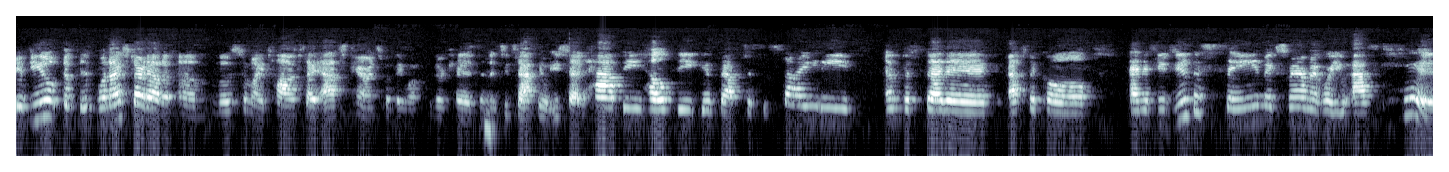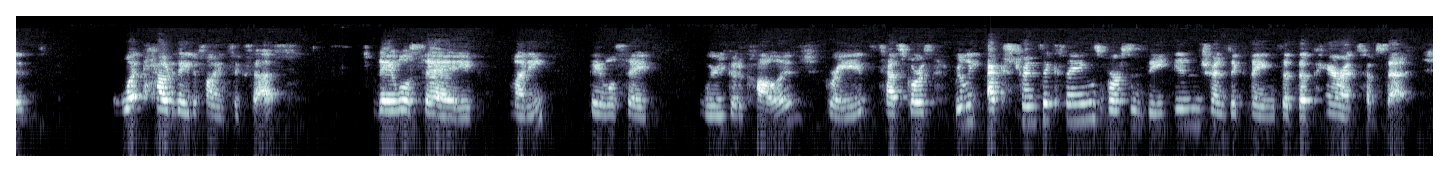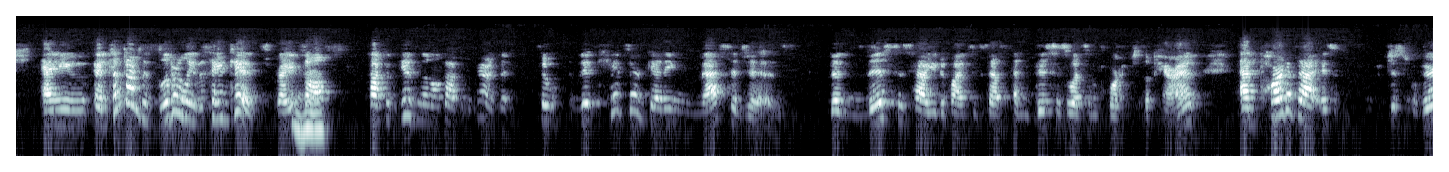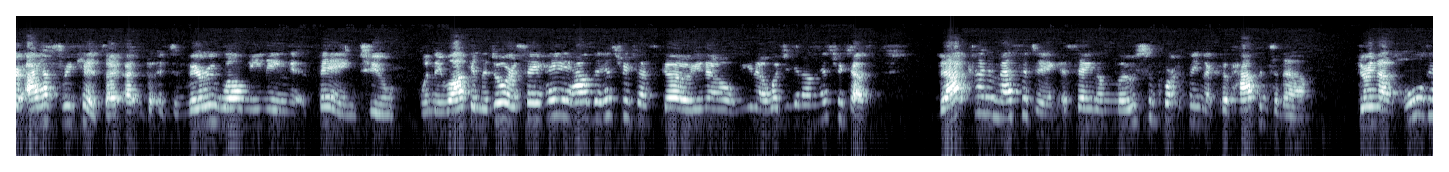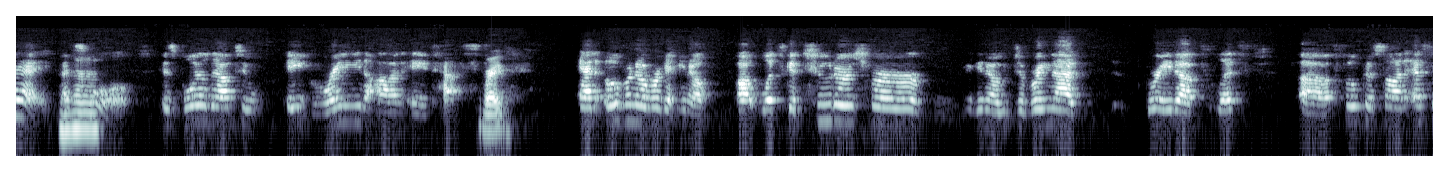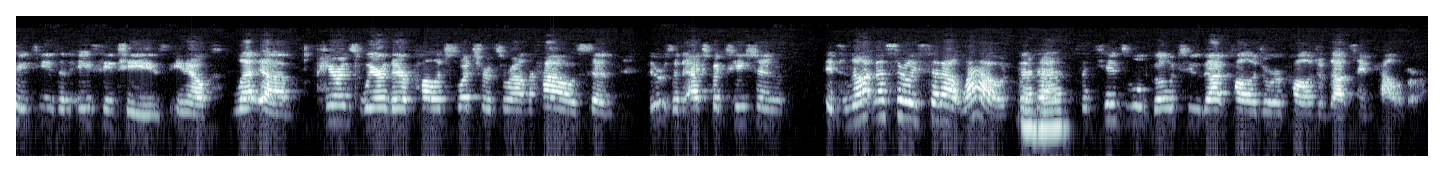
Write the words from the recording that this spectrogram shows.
if you, if, if, when I start out, um, most of my talks, I ask parents what they want for their kids, and it's exactly what you said: happy, healthy, give back to society, empathetic, ethical. And if you do the same experiment where you ask kids, what, how do they define success? They will say money. They will say where you go to college, grades, test scores, really extrinsic things versus the intrinsic things that the parents have said. And you, and sometimes it's literally the same kids, right? Mm-hmm. So I'll talk to the kids and then I'll talk to the parents. So the kids are getting messages that this is how you define success and this is what's important to the parent. And part of that is just very, I have three kids. I, I it's a very well-meaning thing to when they walk in the door, say, "Hey, how'd the history test go? You know, you know, what'd you get on the history test?" That kind of messaging is saying the most important thing that could have happened to them during that whole day at mm-hmm. school is boiled down to a grade on a test. Right. And over and over again, you know, uh, let's get tutors for, you know, to bring that grade up. Let's uh, focus on SATs and ACTs. You know, let um, parents wear their college sweatshirts around the house, and there's an expectation. It's not necessarily said out loud, but mm-hmm. that the kids will go to that college or a college of that same caliber.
